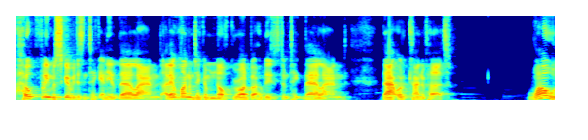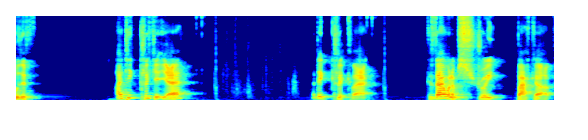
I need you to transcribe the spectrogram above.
Hopefully Muscovy doesn't take any of their land. I don't mind them taking Novgorod, but hopefully they just don't take their land. That would kind of hurt. Whoa, the I did click it, yeah? I did click that. Because that went up straight back up.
